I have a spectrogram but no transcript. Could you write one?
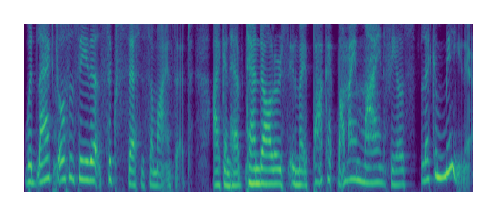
we'd like to also say that success is a mindset. I can have $10 in my pocket, but my mind feels like a millionaire.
